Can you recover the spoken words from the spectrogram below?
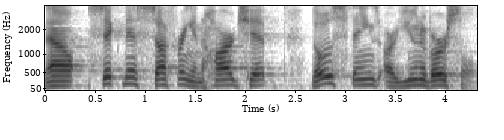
Now, sickness, suffering, and hardship, those things are universal.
